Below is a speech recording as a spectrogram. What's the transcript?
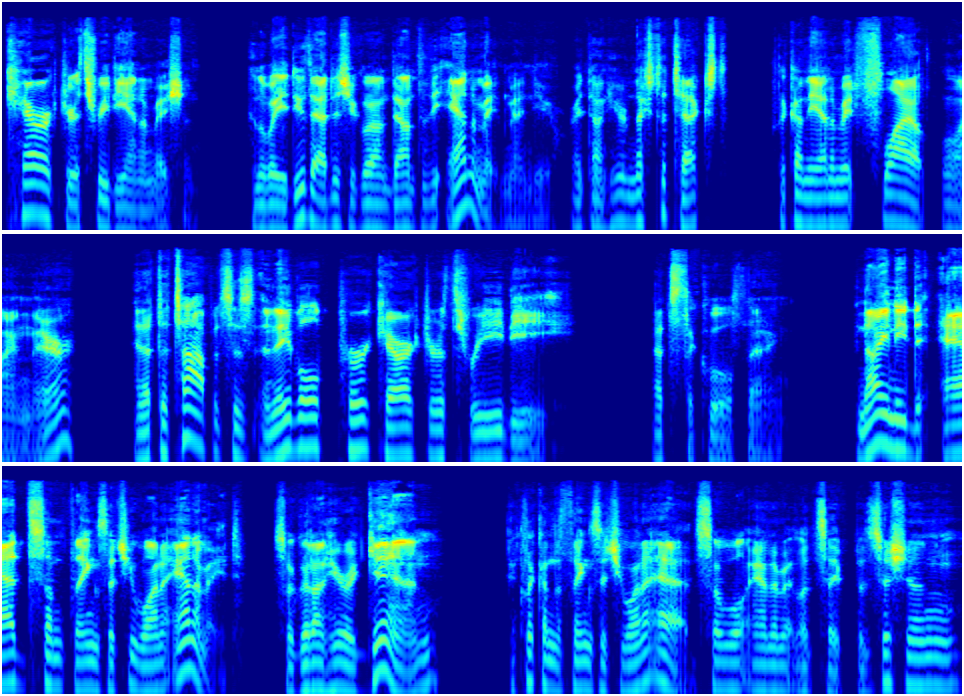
character 3D animation. And the way you do that is you go on down to the animate menu, right down here next to text, click on the animate flyout line there. And at the top it says enable per character 3D. That's the cool thing. Now you need to add some things that you want to animate. So go down here again and click on the things that you want to add. So we'll animate, let's say position,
